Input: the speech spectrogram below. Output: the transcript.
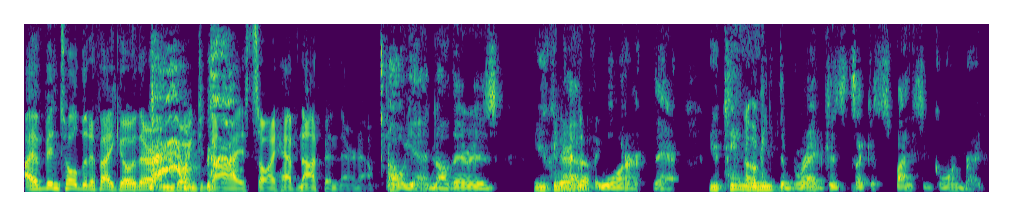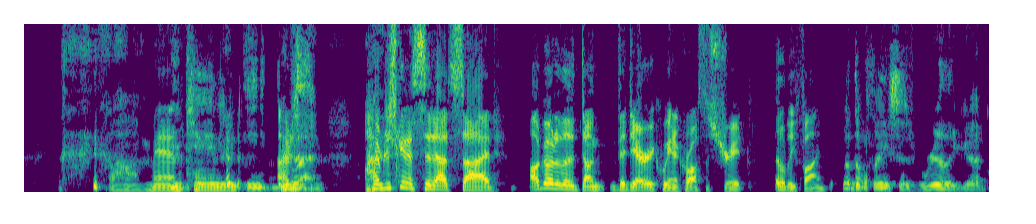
I've been told that if I go there, I'm going to die, so I have not been there now. Oh yeah, no, there is. You can There's have nothing. water there. You can't even Okay. eat the bread because it's like a spicy cornbread. Oh man, You can't even eat the I'm just- bread. I'm just gonna sit outside. I'll go to the Dunk, the Dairy Queen across the street. It'll be fine. But the place is really good.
